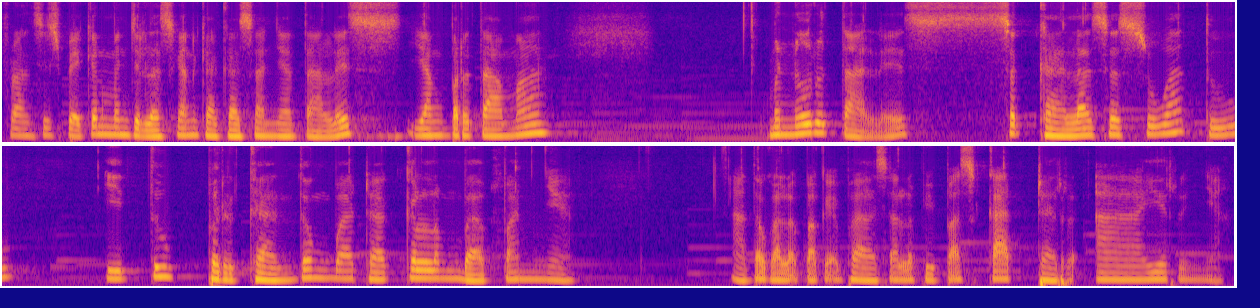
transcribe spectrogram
Francis Bacon menjelaskan gagasannya Thales. Yang pertama, menurut Thales, segala sesuatu itu bergantung pada kelembapannya. Atau kalau pakai bahasa lebih pas, kadar airnya.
